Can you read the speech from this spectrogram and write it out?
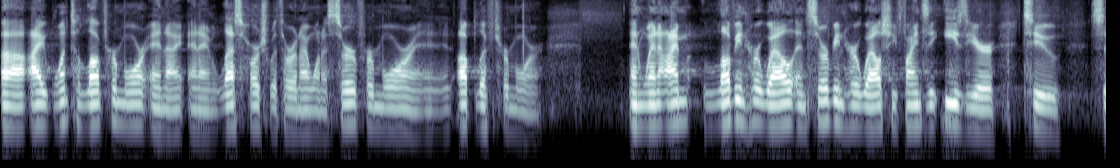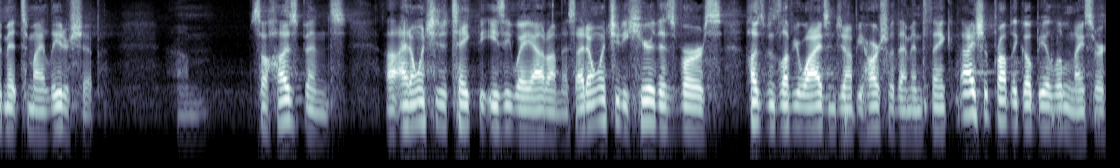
uh, I want to love her more, and, I, and I'm less harsh with her, and I want to serve her more and, and uplift her more. And when I'm loving her well and serving her well, she finds it easier to submit to my leadership. Um, so, husbands, uh, I don't want you to take the easy way out on this. I don't want you to hear this verse, husbands love your wives and do not be harsh with them, and think, I should probably go be a little nicer.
